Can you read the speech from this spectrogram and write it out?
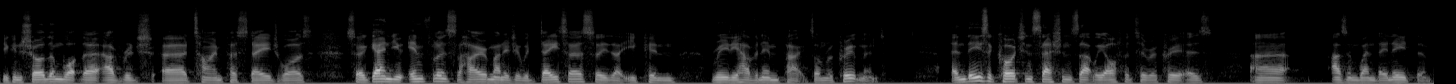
You can show them what their average uh, time per stage was. So again, you influence the hiring manager with data so that you can really have an impact on recruitment. And these are coaching sessions that we offer to recruiters uh, as and when they need them.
